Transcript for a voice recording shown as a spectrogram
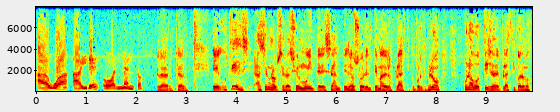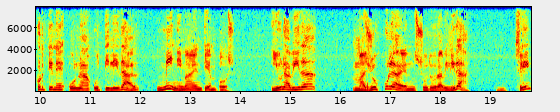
agua, aire o alimentos. Claro, claro. Eh, ustedes hacen una observación muy interesante ¿no? sobre el tema de los plásticos. Por ejemplo, una botella de plástico a lo mejor tiene una utilidad mínima en tiempos y una vida mayúscula en su durabilidad. ¿Sí?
